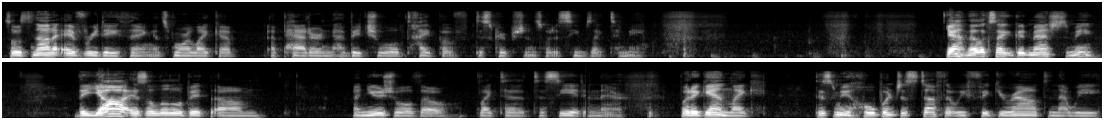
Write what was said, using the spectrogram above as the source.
So it's not an everyday thing. It's more like a, a pattern, habitual type of description is what it seems like to me. Yeah, that looks like a good match to me. The ya is a little bit um, unusual though, like to, to see it in there. But again, like there's gonna be a whole bunch of stuff that we figure out and that we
